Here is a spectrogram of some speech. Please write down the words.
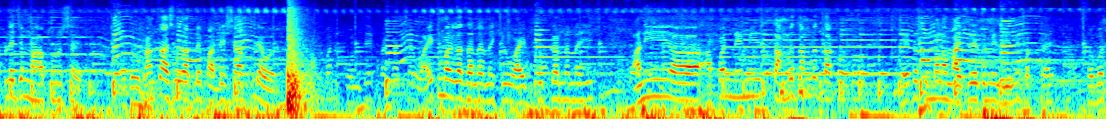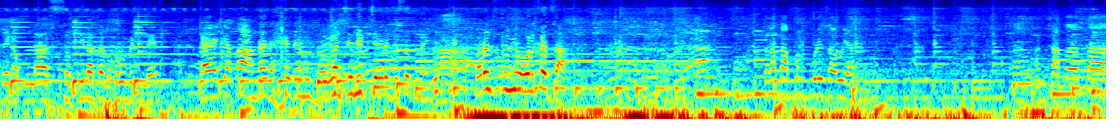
आपले जे महापुरुष आहेत दोघांचा आशीर्वाद आपल्या पाठीशी असल्यावर आपण कोणत्याही प्रकारच्या वाईट मार्गात जाणार नाही किंवा वाईट चूक करणार नाही. आणि आपण नेहमी चांगलं चांगलं दाखवतो. हे तर तुम्हाला माहिती आहे तुम्ही नेहमी बघताय. सोबत एक आपला तर भाऊ भेटले. काय की आता अंदाज आहे त्यामुळे दोघांचे नीट चेहरे दिसत नाही परंतु तुम्ही ओळखत जा. तर आता आपण पुढे जाऊया. आणि जाता जाता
